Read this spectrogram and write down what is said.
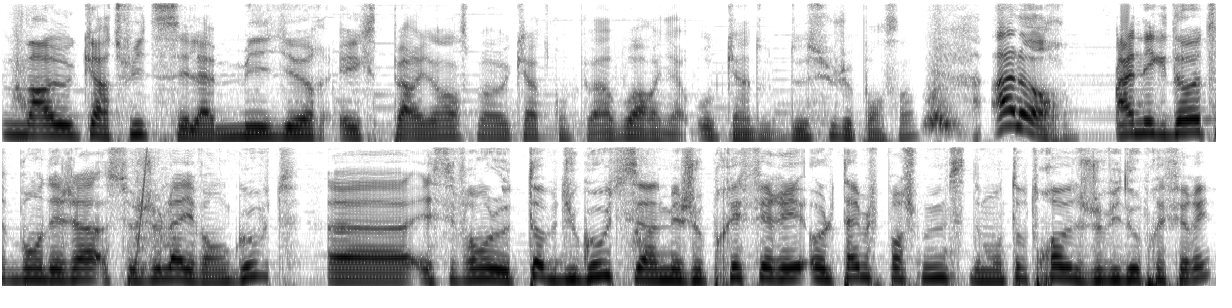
Mario Kart 8, c'est la meilleure expérience Mario Kart qu'on peut avoir, il n'y a aucun doute dessus, je pense. Hein. Alors, anecdote, bon déjà, ce jeu-là, il va en GOAT, euh, et c'est vraiment le top du GOAT, c'est un de mes jeux préférés all time, je pense même c'est de mon top 3 de jeux vidéo préférés.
